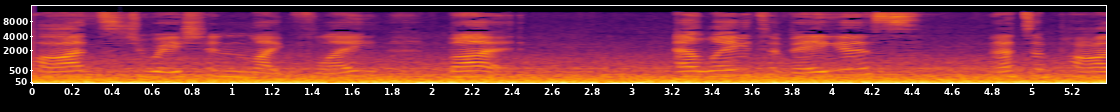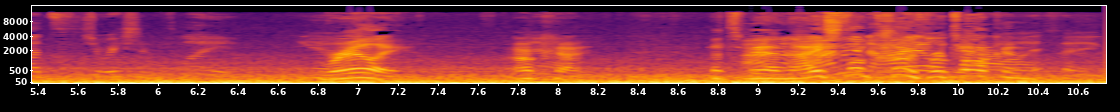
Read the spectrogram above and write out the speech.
pod situation like flight, but LA to Vegas, that's a pod situation flight. Yeah. Really? Okay. That's be a I'm nice I'm little an cruise. We're aisle gal, talking. I think.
